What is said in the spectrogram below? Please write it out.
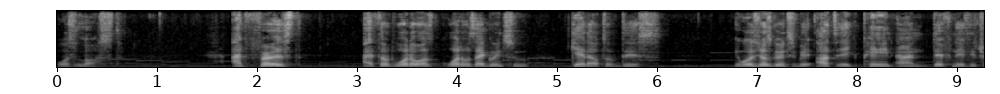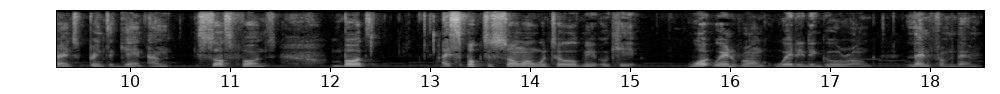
was lost. At first, I thought, what was what was I going to get out of this? It was just going to be heartache, pain, and definitely trying to print again and source funds. But I spoke to someone who told me, okay, what went wrong? Where did it go wrong? Learn from them.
